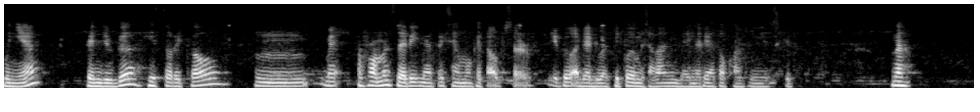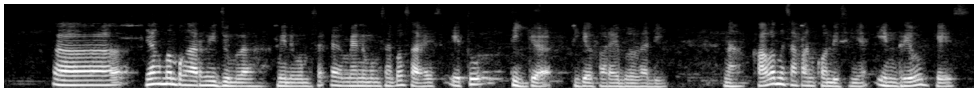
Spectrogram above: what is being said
punya, dan juga historical um, performance dari matrix yang mau kita observe. Itu ada dua tipe, misalkan binary atau continuous gitu. Nah, uh, yang mempengaruhi jumlah minimum eh, minimum sample size itu tiga tiga variabel tadi. Nah, kalau misalkan kondisinya in real case,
